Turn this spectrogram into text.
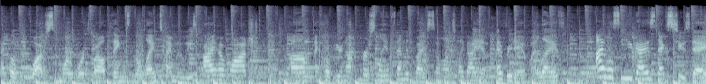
I hope you watch some more worthwhile things in the Lifetime movies I have watched. Um, I hope you're not personally offended by so much like I am every day of my life. I will see you guys next Tuesday.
